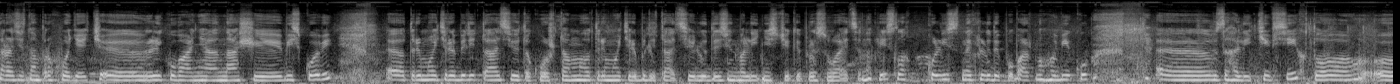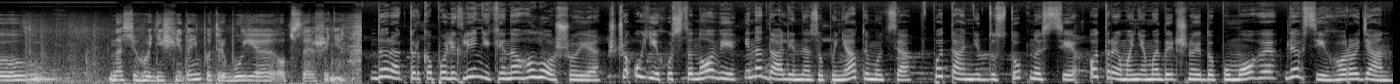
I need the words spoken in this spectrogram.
Наразі там проходять е, лікування наші військові, е, отримують реабілітацію. Також там отримують реабілітацію люди з інвалідністю, які просуваються на кріслах колісних, люди поважного віку. Е, Взагалі, ті всі, хто на сьогоднішній день потребує обстеження. Директорка поліклініки наголошує, що у їх установі і надалі не зупинятимуться в питанні доступності отримання медичної допомоги для всіх городян.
